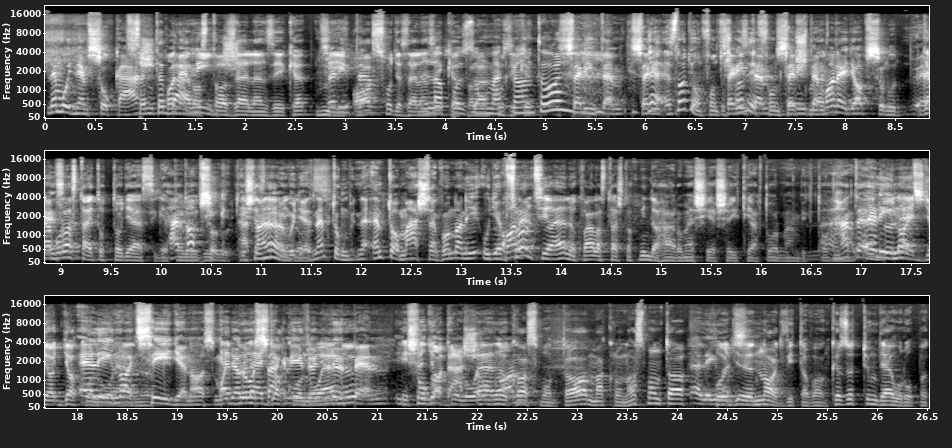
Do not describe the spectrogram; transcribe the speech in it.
nem, hogy nem szokás, Szerintem hanem nincs. az ellenzéket. Mi szerintem, az, hogy az ellenzéket találkozik? Macrontól. Szerintem, szerint, ne, ez nagyon fontos. Szerintem, azért fontos, szerintem van egy abszolút... Gábor ez, azt állította, hogy elszigetelődik. Hát abszolút. És hát ez nem, nem, ugye, ez nem, tudom, nem, nem tudom másnak mondani. Ugye a van francia elnök választásnak mind a három esélyeseit járt Orbán Viktor. Hát elég, nagy, egy elég nagy szégyen az Magyarország nézve, hogy Löpen és a gyakorló elnök van. azt mondta, Macron azt mondta, elég hogy nagy, nagy vita van közöttünk, de Európa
